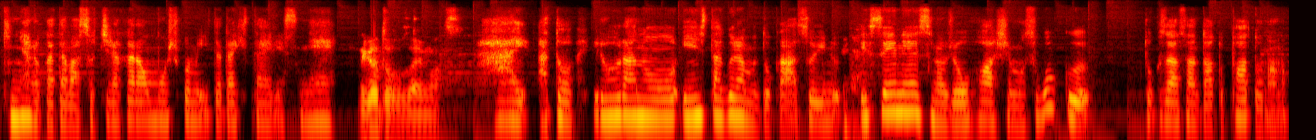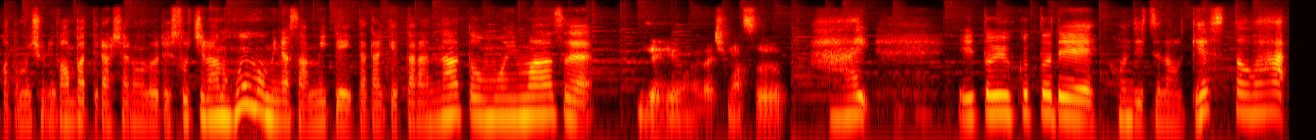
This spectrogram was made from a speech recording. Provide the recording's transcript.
気になる方はそちらからお申し込みいただきたいですね。ありがとうございます。はい。あと、いろいろあの、インスタグラムとか、そういう SNS の情報発信もすごく、徳沢さんとあとパートナーの方も一緒に頑張ってらっしゃるので、そちらの方も皆さん見ていただけたらなと思います。ぜひお願いします。はい。えーということで、本日のゲストは、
